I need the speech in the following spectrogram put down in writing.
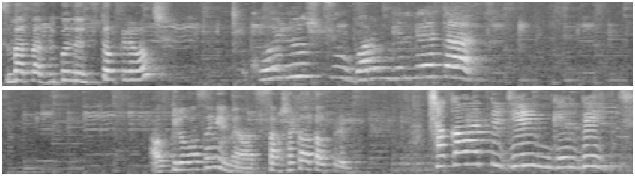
Сымбат бар, дүкөндөн сүт алып келе калчы. Қойыңызшы, барым келбей атат. Алып келе қалсаң эми, саған шоколад алып берем. Шоколадты жейм келбейт.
